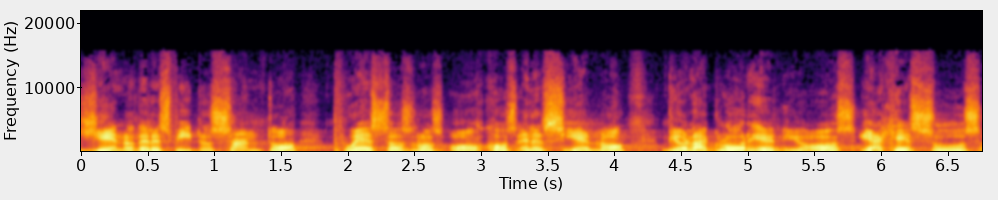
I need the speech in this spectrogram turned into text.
lleno del Espíritu Santo, puestos los ojos en el cielo, vio la gloria de Dios y a Jesús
